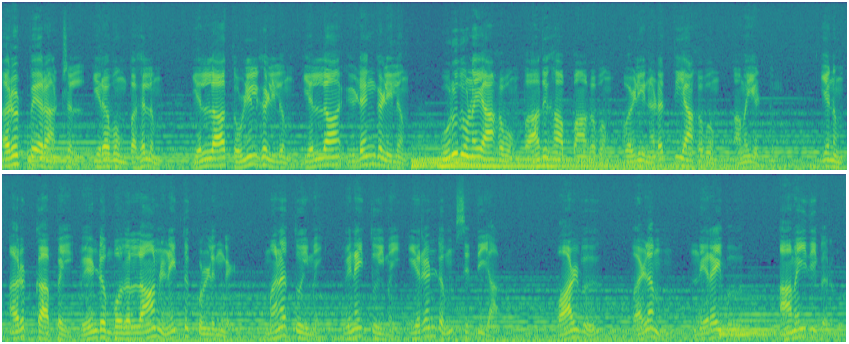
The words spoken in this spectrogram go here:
அருட்பேராற்றல் இரவும் பகலும் எல்லா தொழில்களிலும் எல்லா இடங்களிலும் உறுதுணையாகவும் பாதுகாப்பாகவும் வழி நடத்தியாகவும் அமையட்டும். எனும் அருட்காப்பை வேண்டும் போதெல்லாம் நினைத்துக் கொள்ளுங்கள். மன தூய்மை வினை தூய்மை இரண்டும் சித்தியாகும். வாழ்வு வளம் நிறைவு அமைதி பெறும்.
